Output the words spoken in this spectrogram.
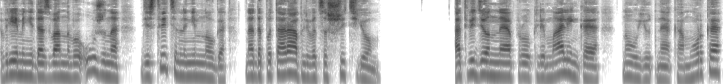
Времени до званного ужина действительно немного, надо поторапливаться с шитьем. Отведенная Прокли маленькая, но уютная коморка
